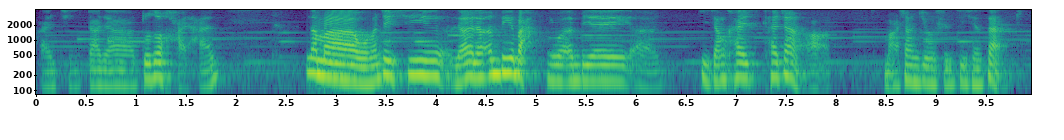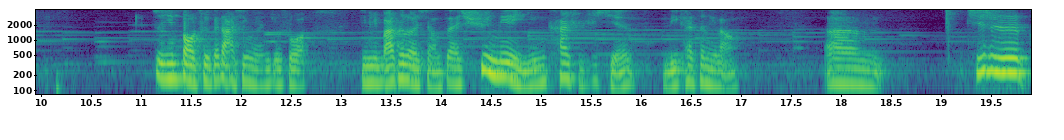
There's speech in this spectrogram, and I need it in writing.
还请大家多多海涵。那么我们这期聊一聊 NBA 吧，因为 NBA 呃即将开开战了啊，马上就是季前赛。最近爆出一个大新闻，就说。吉米·巴特勒想在训练营开始之前离开森林狼。嗯，其实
